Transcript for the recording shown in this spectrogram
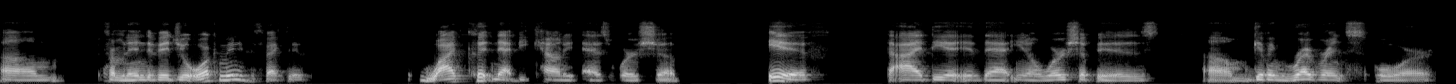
um, from an individual or community perspective, why couldn't that be counted as worship if the idea is that you know worship is um, giving reverence or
